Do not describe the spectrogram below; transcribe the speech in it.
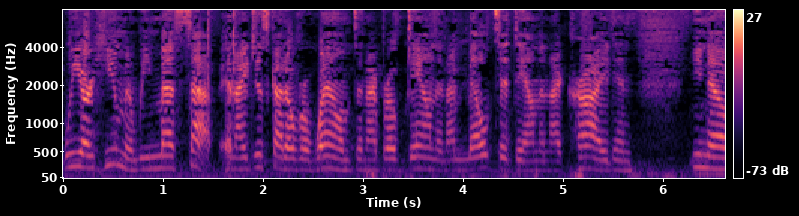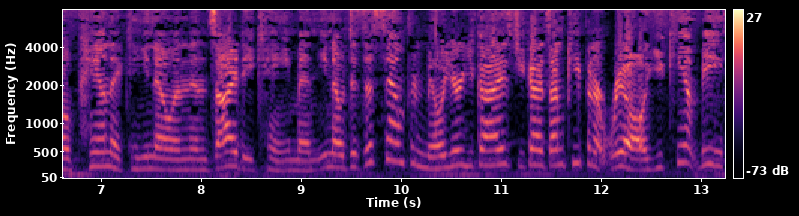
We are human. We mess up. And I just got overwhelmed and I broke down and I melted down and I cried. And, you know, panic, you know, and anxiety came. And, you know, does this sound familiar, you guys? You guys, I'm keeping it real. You can't be,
